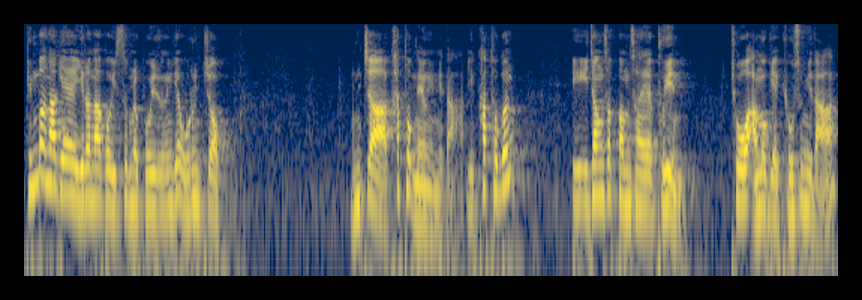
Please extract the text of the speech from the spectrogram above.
빈번하게 일어나고 있음을 보여주는 게 오른쪽 문자 카톡 내용입니다. 이 카톡은 이 이정석 검사의 부인 조아묵의 교수입니다.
